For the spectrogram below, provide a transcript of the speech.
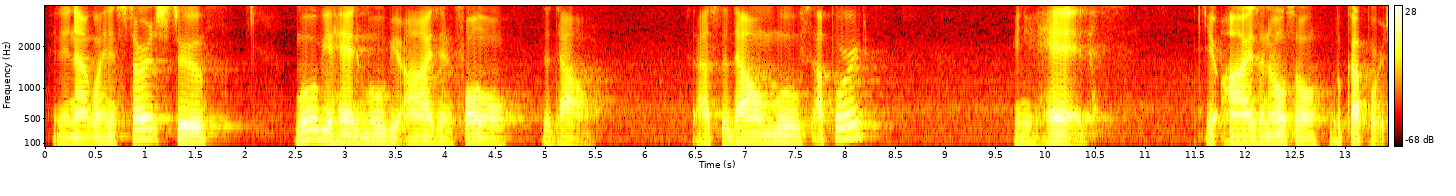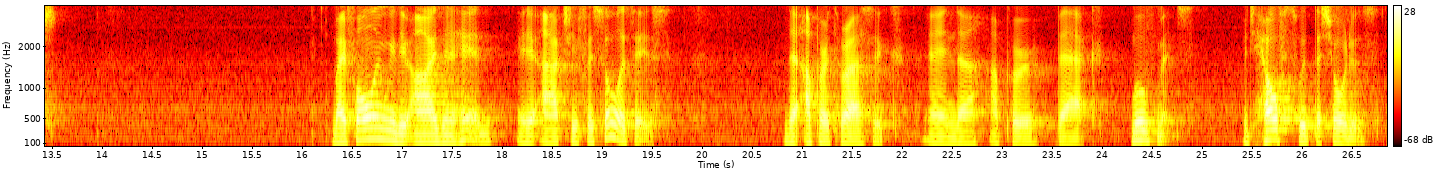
And then now go ahead and start to move your head, move your eyes, and follow the dowel. So as the dowel moves upward in your head, your eyes, and also look upwards. By following with your eyes and head, it actually facilitates the upper thoracic and the upper back movements, which helps with the shoulders.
